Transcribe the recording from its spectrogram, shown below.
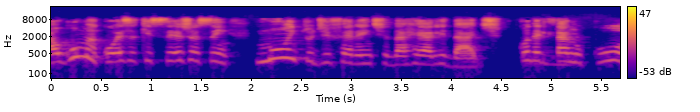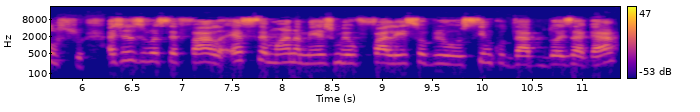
alguma coisa que seja assim muito diferente da realidade. Quando ele está no curso, às vezes você fala, essa semana mesmo eu falei sobre o 5W2H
